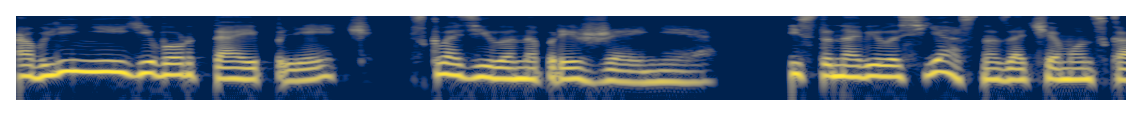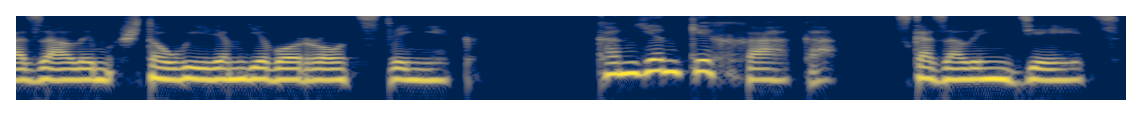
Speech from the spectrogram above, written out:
а в линии его рта и плеч сквозило напряжение. И становилось ясно, зачем он сказал им, что Уильям его родственник. «Каньен Кехака», — сказал индеец.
